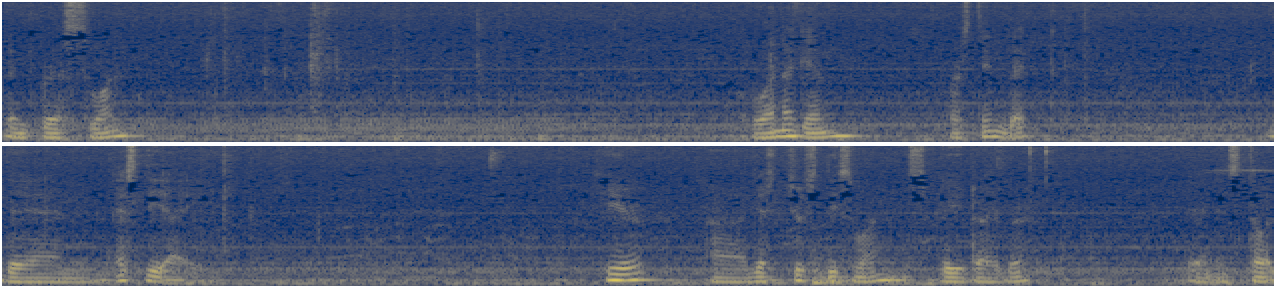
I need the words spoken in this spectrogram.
Then press 1 one again for Steam Deck then SDI here uh, just choose this one display driver then install.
